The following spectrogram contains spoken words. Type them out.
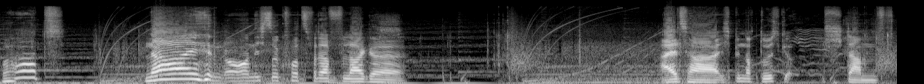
What? Nein! Oh, nicht so kurz vor der Flagge. Alter, ich bin doch durchgestampft.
